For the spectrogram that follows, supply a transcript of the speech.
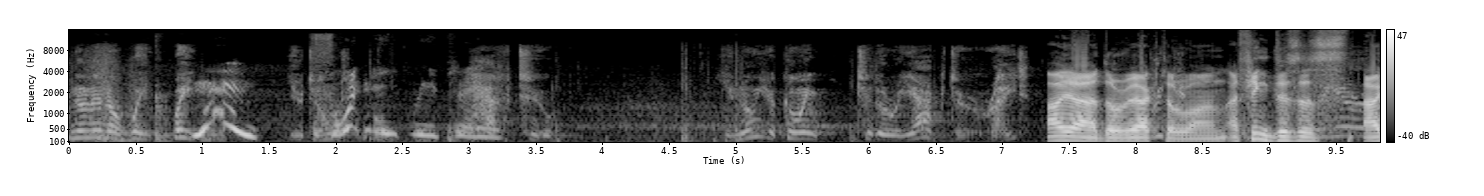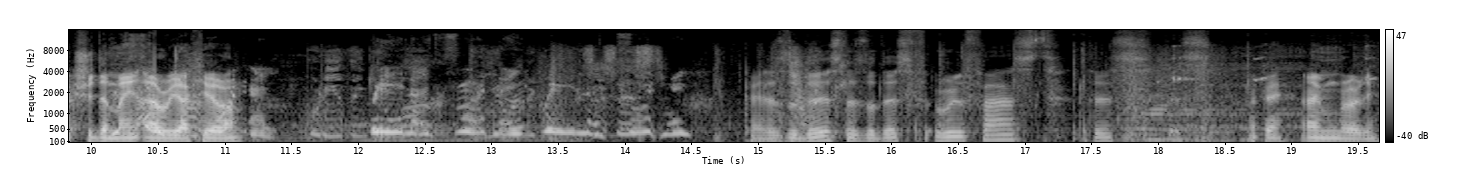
your No, no, no, wait, wait. Hmm. You don't have to. You know you're going to the reactor, right? Oh yeah, the reactor one. I think this is actually the main area here. Fortnite. What do you think? We like Fortnite. We like Fortnite. Okay, let's do this, let's do this real fast. This, this. Okay, I'm ready.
